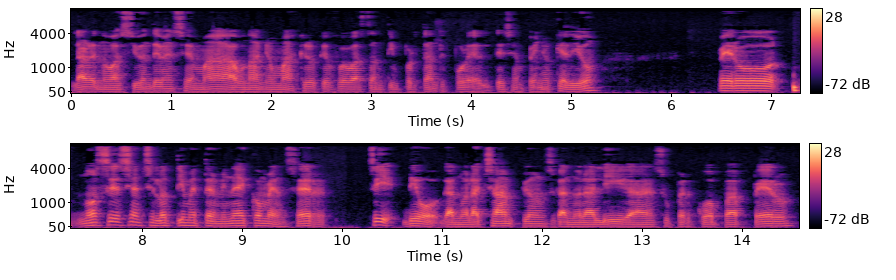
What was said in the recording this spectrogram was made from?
la renovación de Benzema a un año más creo que fue bastante importante por el desempeño que dio. Pero no sé si Ancelotti me termina de convencer. Sí, digo, ganó la Champions, ganó la Liga, Supercopa, pero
